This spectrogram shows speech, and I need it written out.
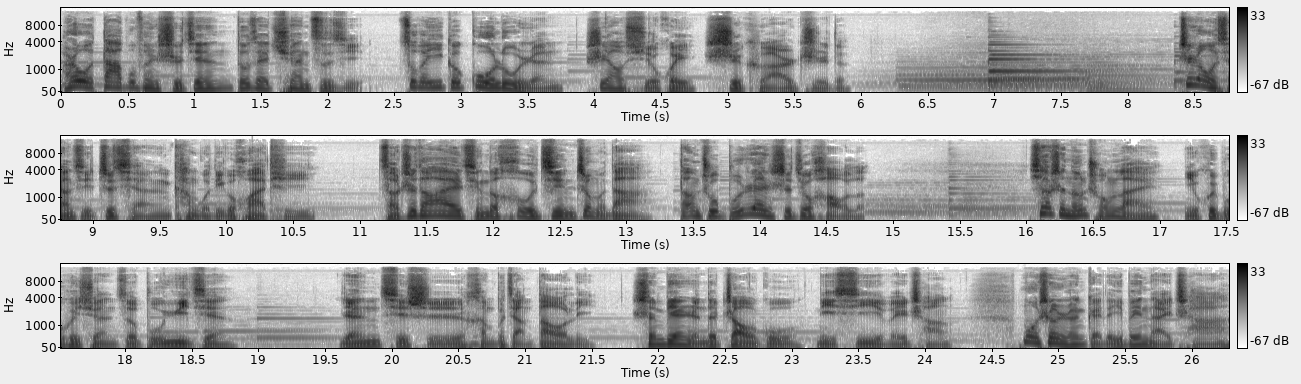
而我大部分时间都在劝自己，作为一个过路人，是要学会适可而止的。这让我想起之前看过的一个话题：早知道爱情的后劲这么大，当初不认识就好了。要是能重来，你会不会选择不遇见？人其实很不讲道理，身边人的照顾你习以为常，陌生人给的一杯奶茶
